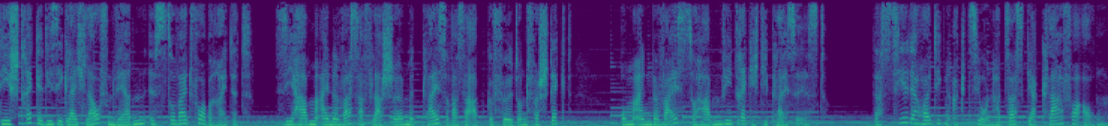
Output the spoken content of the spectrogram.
Die Strecke, die Sie gleich laufen werden, ist soweit vorbereitet. Sie haben eine Wasserflasche mit Pleißewasser abgefüllt und versteckt, um einen Beweis zu haben, wie dreckig die Pleiße ist. Das Ziel der heutigen Aktion hat Saskia klar vor Augen.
